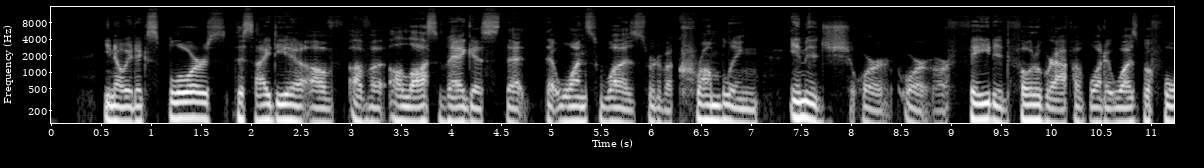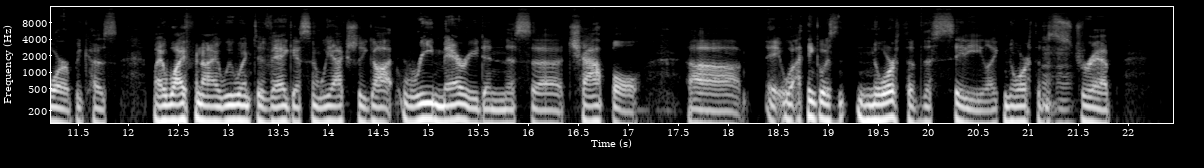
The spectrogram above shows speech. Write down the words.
you know, it explores this idea of of a, a, Las Vegas that that once was sort of a crumbling image or, or or faded photograph of what it was before. Because my wife and I, we went to Vegas and we actually got remarried in this uh, chapel. Uh, it, I think it was north of the city, like north of mm-hmm. the Strip,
